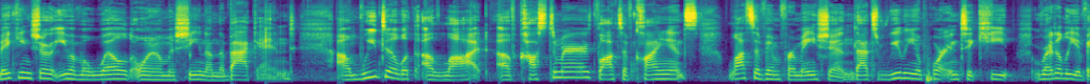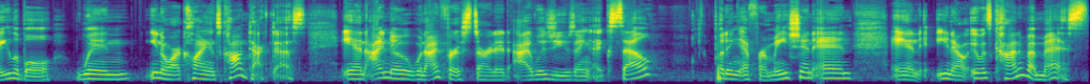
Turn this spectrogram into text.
making sure that you have a weld oil machine on the back end. Um, we deal with a lot of customers, lots of clients, lots of information that's really important to keep readily available when you know our clients contact us. And I know when I first started, I was using Excel putting information in and you know it was kind of a mess.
